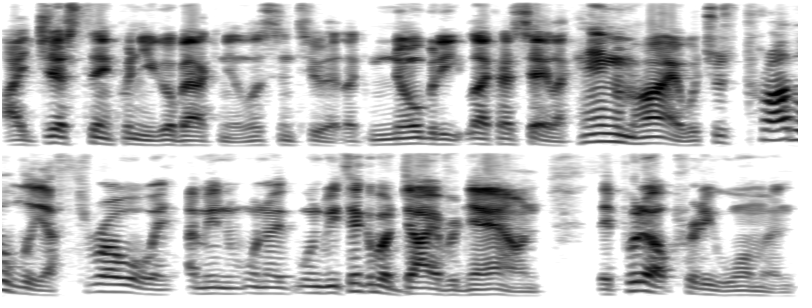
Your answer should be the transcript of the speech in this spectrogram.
i just think when you go back and you listen to it like nobody like i say like hang 'em high which was probably a throwaway i mean when i when we think about diver down they put out pretty woman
